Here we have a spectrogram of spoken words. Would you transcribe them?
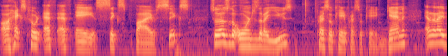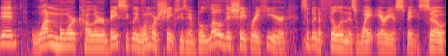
Uh, hex code FFA656. So those are the oranges that I use press OK, press OK again. And then I did one more color, basically one more shape, excuse me, below this shape right here, simply to fill in this white area space. So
